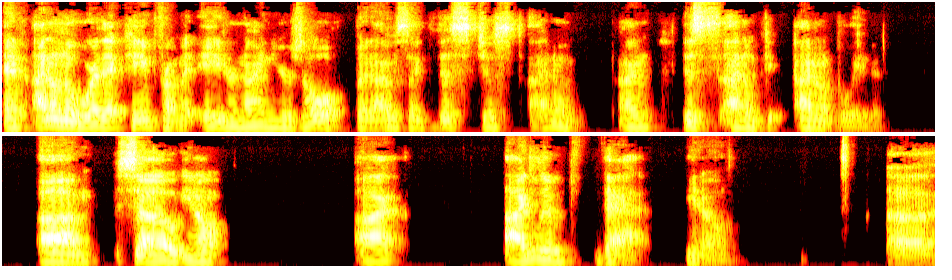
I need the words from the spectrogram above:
And I don't know where that came from at eight or nine years old, but I was like, this just, I don't, I'm this. I don't. I don't believe it. Um, so you know, I I lived that. You know, uh,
